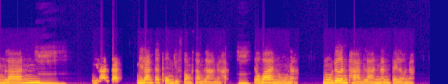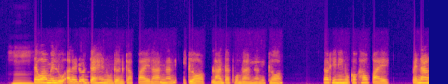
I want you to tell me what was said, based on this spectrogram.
ำร้านอืมมีร้านตัดมีร้านตัดผมอยู่สองสามร้านนะคะอืมแต่ว่าหนูนะหนูเดินผ่านร้านนั้นไปแล้วนะอืมแต่ว่าไม่รู้อะไรโดนใจให้หนูเดินกลับไปร้านนั้นอีกรอบร้านตัดผมร้านนั้นอีกรอบ แล้วทีนี้หนูก็เข้าไป ไปนั่ง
